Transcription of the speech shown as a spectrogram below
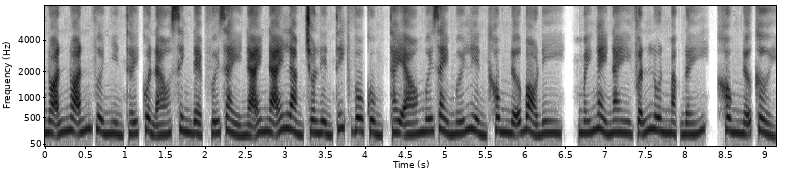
Noãn noãn vừa nhìn thấy quần áo xinh đẹp với giày nãi nãi làm cho liền thích vô cùng, thay áo mới giày mới liền không nỡ bỏ đi, mấy ngày nay vẫn luôn mặc đấy, không nỡ cởi.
